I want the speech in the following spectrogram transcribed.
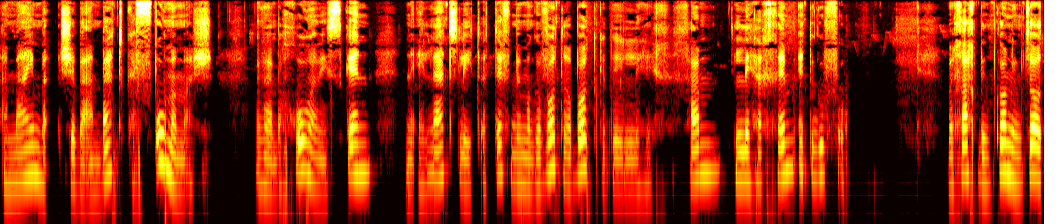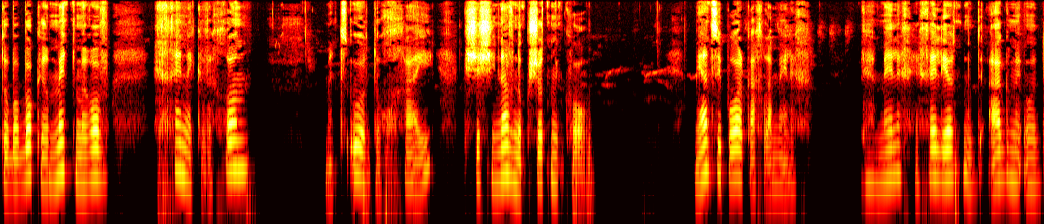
המים שבאמבט קפאו ממש, והבחור המסכן נאלץ להתעטף במגבות רבות כדי להחם, להחם את גופו. וכך במקום למצוא אותו בבוקר מת מרוב חנק וחום, מצאו אותו חי כששיניו נוקשות מקור. מיד סיפרו על כך למלך, והמלך החל להיות מודאג מאוד.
